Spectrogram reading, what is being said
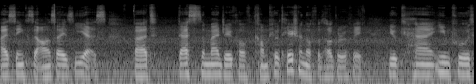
I think the answer is yes, but that's the magic of computational photography. You can input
